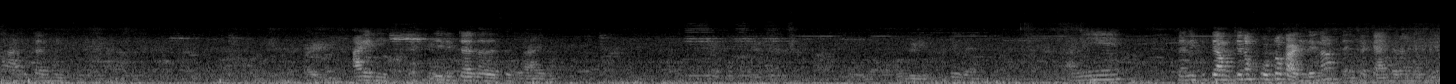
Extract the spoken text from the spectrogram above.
हा. I D. हे रिटायर झाल्याचं आय डी. दिली. आणि त्याने तिथे आमचे ना फोटो काढले ना त्यांच्या कॅमेऱ्यामध्ये.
